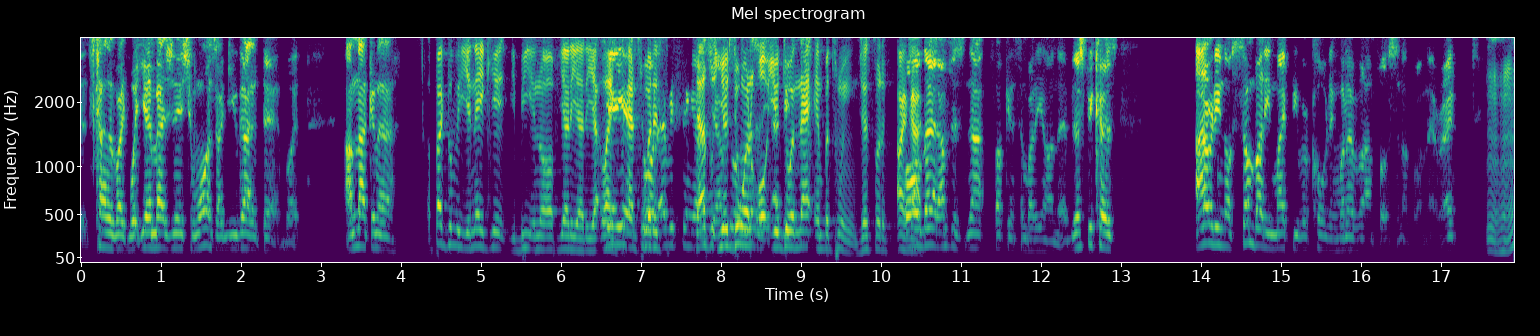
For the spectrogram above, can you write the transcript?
it's kind of like what your imagination wants, like you got it there. But I'm not gonna effectively you're naked, you're beating off, yada yada yada. Like yeah, yeah, that's what it's that's what you're doing. doing all, you're doing that in between, just for the all that. I'm just not fucking somebody on there, just because I already know somebody might be recording whatever I'm posting up on there, right? Mm-hmm.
